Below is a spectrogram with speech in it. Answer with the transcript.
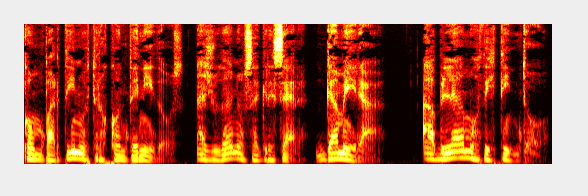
Compartí nuestros contenidos. Ayúdanos a crecer. Gamera. Hablamos distinto.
